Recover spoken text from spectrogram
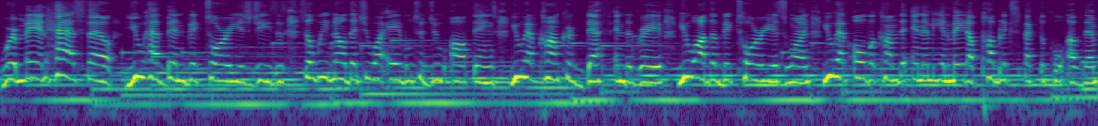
Where man has failed, you have been victorious, Jesus. So we know that you are able to do all things. You have conquered death in the grave. You are the victorious one. You have overcome the enemy and made a public spectacle of them.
